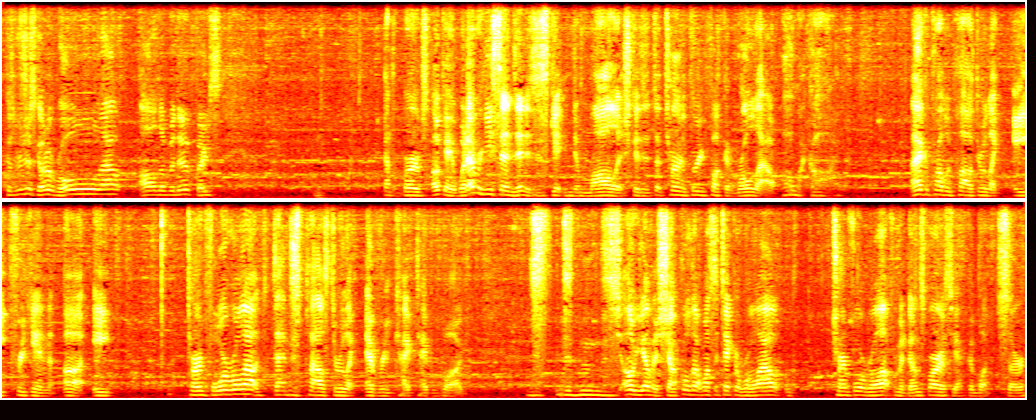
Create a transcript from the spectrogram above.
because we're just going to roll out all over their face. Got the burbs. Okay, whatever he sends in is just getting demolished, because it's a turn 3 fucking rollout. Oh my god. I could probably plow through like 8 freaking, uh, 8 turn 4 rollout. That just plows through like every type, type of bug. Just, just, oh, you have a Shuckle that wants to take a rollout? Turn 4 rollout from a Dunsparce? Yeah, good luck, sir.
